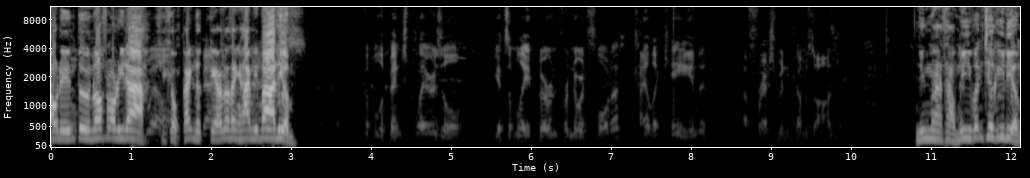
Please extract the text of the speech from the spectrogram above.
out đến từ North Florida khi khoảng cách được kéo ra thành 23 điểm. Nhưng mà Thảo My vẫn chưa ghi điểm.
